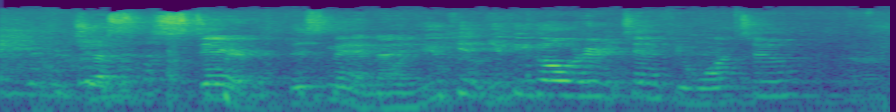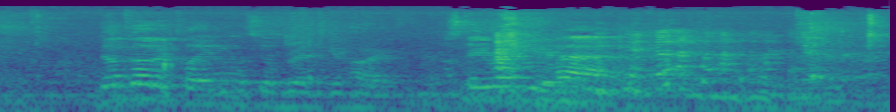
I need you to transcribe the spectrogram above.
Just stare at this man. Now you can you can go over here to Tim if you want to. Don't go to Clayton because he'll break your heart. Stay right here.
